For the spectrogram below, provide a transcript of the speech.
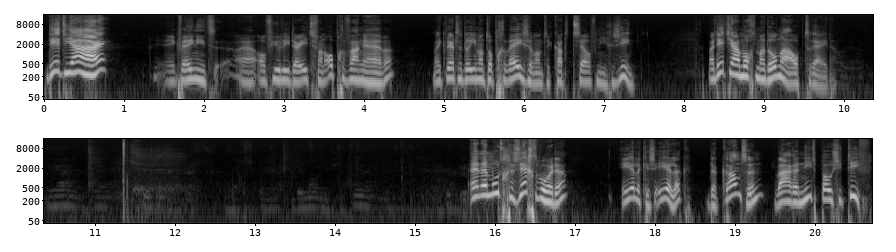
Dit jaar ik weet niet of jullie er iets van opgevangen hebben. Maar ik werd er door iemand op gewezen, want ik had het zelf niet gezien. Maar dit jaar mocht Madonna optreden. En er moet gezegd worden, eerlijk is eerlijk, de kranten waren niet positief.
